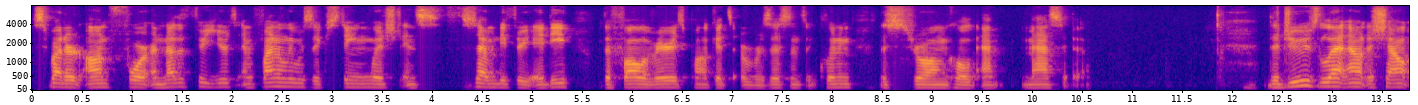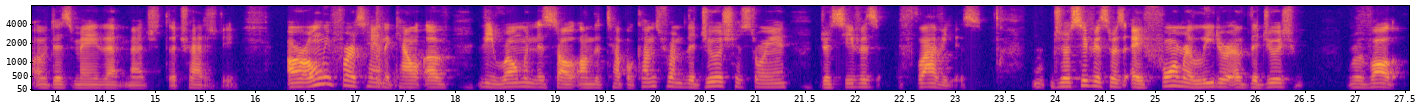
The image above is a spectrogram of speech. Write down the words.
sputtered on for another three years and finally was extinguished in 73 AD. The fall of various pockets of resistance, including the stronghold at Masada. The Jews let out a shout of dismay that matched the tragedy. Our only first-hand account of the Roman assault on the temple comes from the Jewish historian Josephus Flavius. Josephus was a former leader of the Jewish revolt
